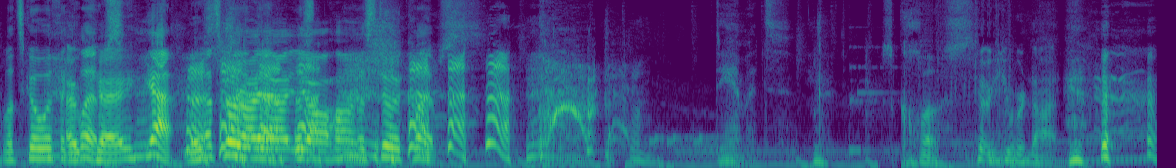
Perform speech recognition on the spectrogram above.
let's go with eclipse. Okay. Yeah, let's, go. Try with out that. your hunch. Let's do eclipse. Damn it. It was close. No, you were not. I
